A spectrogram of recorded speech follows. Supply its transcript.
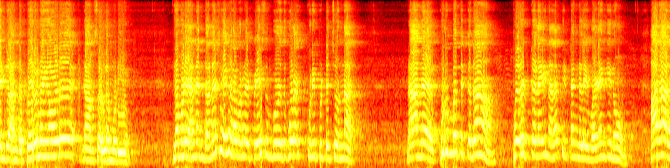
என்று அந்த பெருமையோடு நாம் சொல்ல முடியும். நம்முடைய அண்ணன் தனசேகர் அவர்கள் பேசும் பொழுது கூட குறிப்பிட்டு சொன்னார் நாங்க குடும்பத்துக்கு தான் பொருட்களை நலத்திட்டங்களை வழங்கினோம். ஆனால்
